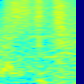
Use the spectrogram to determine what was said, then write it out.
you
